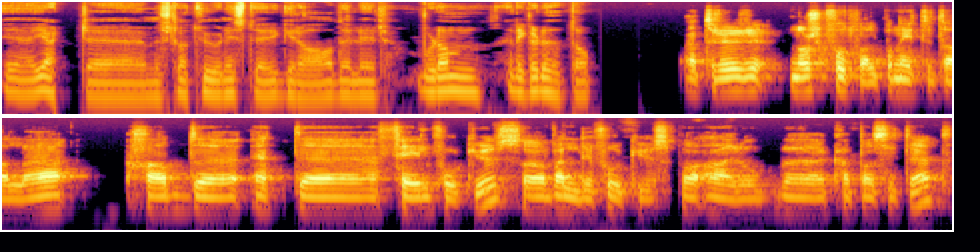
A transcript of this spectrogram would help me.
hjertemuskulaturen i større grad, eller hvordan legger du dette opp? Jeg tror norsk fotball på 90-tallet hadde et uh, feil fokus, og veldig fokus på aerob kapasitet,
